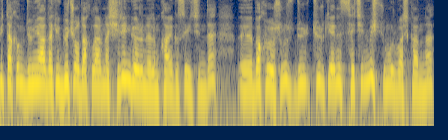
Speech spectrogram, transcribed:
Bir takım dünyadaki güç odaklarına şirin görünelim kaygısı içinde e, bakıyorsunuz Türkiye'nin seçilmiş cumhurbaşkanına,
